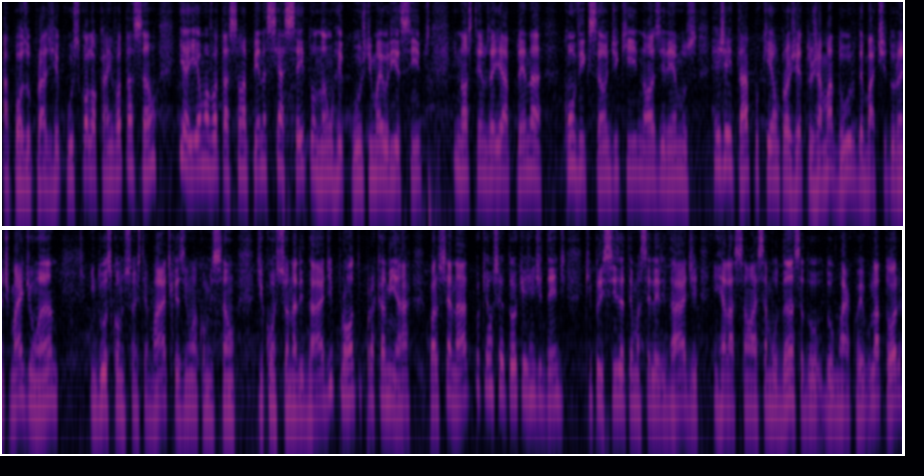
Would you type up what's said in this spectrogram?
após o prazo de recurso, colocar em votação. E aí é uma votação apenas se aceita ou não o recurso de maioria simples. E nós temos aí a plena convicção de que nós iremos rejeitar, porque é um projeto já maduro, debatido durante mais de um ano em duas comissões temáticas e uma comissão de constitucionalidade e pronto para caminhar para o Senado, porque é um setor que a gente entende que precisa ter uma celeridade em relação a essa mudança do, do marco regulatório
